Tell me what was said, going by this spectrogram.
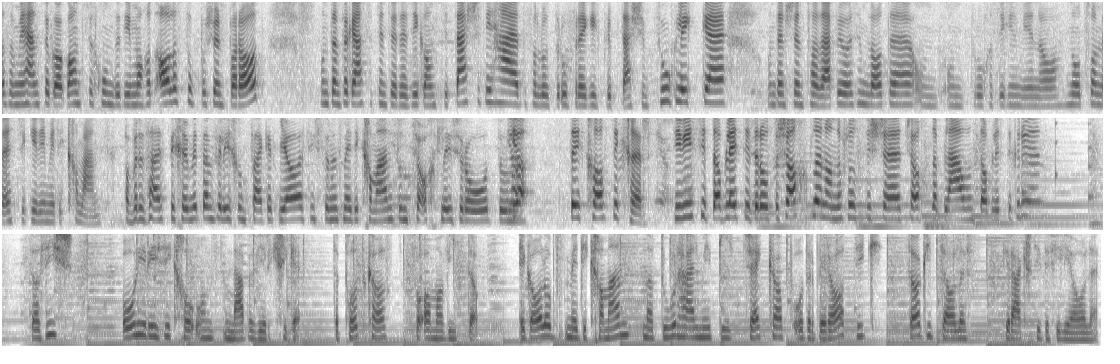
Also wir haben sogar ganz viele Kunden, die machen alles super schön parat und dann vergessen sie entweder die ganze Tasche die oder von lauter Aufregung bleibt die Tasche im Zug liegen und dann stehen sie halt auch bei uns im Laden und, und brauchen irgendwie noch notfallmäßig ihre Medikamente. Aber das heißt, die kommen dann vielleicht und sagen, ja, es ist so ein Medikament und die Schachtel ist rot. Und ja, der Klassiker. Die weiße Tablette in der roten Schachtel und am Schluss ist die Schachtel blau und die Tablette grün. Das ist «Ohne Risiko und Nebenwirkungen», der Podcast von Amavita. Egal ob Medikament, Naturheilmittel, Check-up oder Beratung, da gibt es alles direkt in der Filiale.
